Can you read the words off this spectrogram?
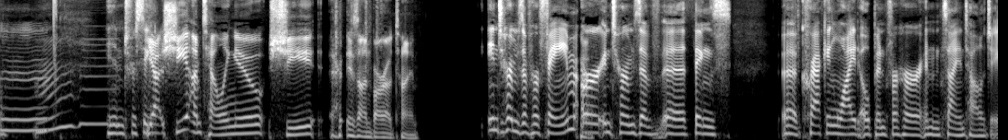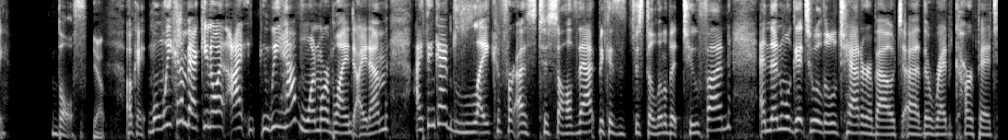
Interesting. Yeah, she, I'm telling you, she is on borrowed time. In terms of her fame, or in terms of uh, things uh, cracking wide open for her in Scientology. Both. Yep. Okay. When we come back, you know what? I we have one more blind item. I think I'd like for us to solve that because it's just a little bit too fun, and then we'll get to a little chatter about uh, the red carpet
